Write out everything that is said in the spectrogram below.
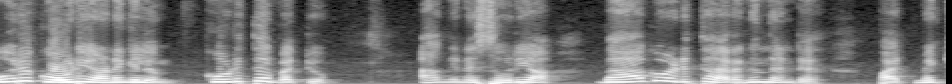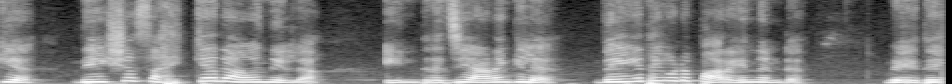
ഒരു കോടിയാണെങ്കിലും കൊടുത്തേ പറ്റൂ. അങ്ങനെ സൂര്യ ബാഗും എടുത്ത് ഇറങ്ങുന്നുണ്ട്. പത്മയ്ക്ക് ദേഷ്യം സഹിക്കാനാവുന്നില്ല. ഇന്ദ്രജയാണെങ്കിൽ വേദയോട് പറയുന്നുണ്ട്. വേദേ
